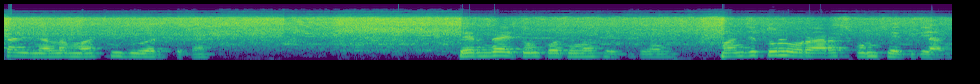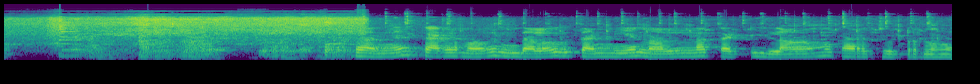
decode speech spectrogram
தக்காளி நல்லா மசிஞ்சு வறுத்துட்டேன் பெருங்காயத்தூள் கொஞ்சமாக சேர்த்துக்கலாம். மஞ்சத்தூள் ஒரு அரை ஸ்பூன் சேர்த்துக்கலாங்க பாருங்க கடலை மாவு இந்த அளவுக்கு தண்ணியை நல்லா கட்டி இல்லாமல் கரைச்சி விட்டுருணுங்க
